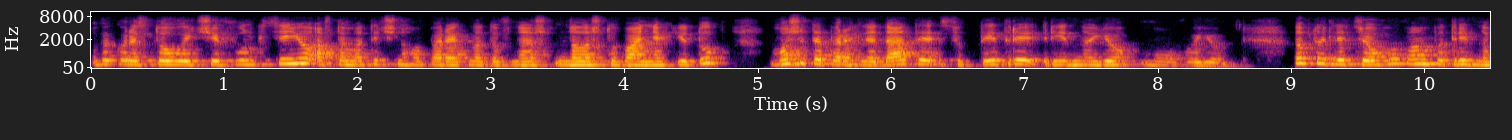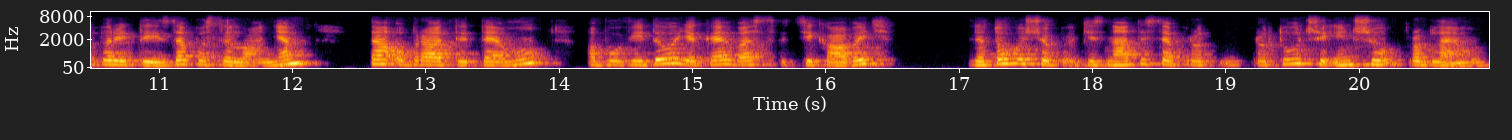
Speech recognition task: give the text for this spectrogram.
використовуючи функцію автоматичного перекладу в налаштуваннях YouTube, можете переглядати субтитри рідною мовою. Тобто для цього вам потрібно перейти за посиланням та обрати тему або відео, яке вас цікавить, для того, щоб дізнатися про, про ту чи іншу проблему.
